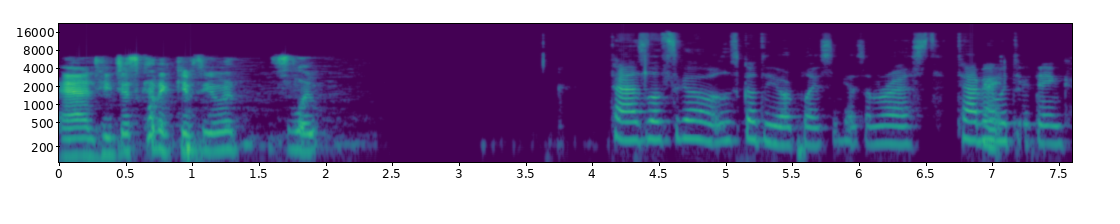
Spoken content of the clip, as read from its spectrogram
And he just kind of gives you a salute. Taz, let's go. Let's go to your place and get some rest. Tabby, Right. what do you think?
